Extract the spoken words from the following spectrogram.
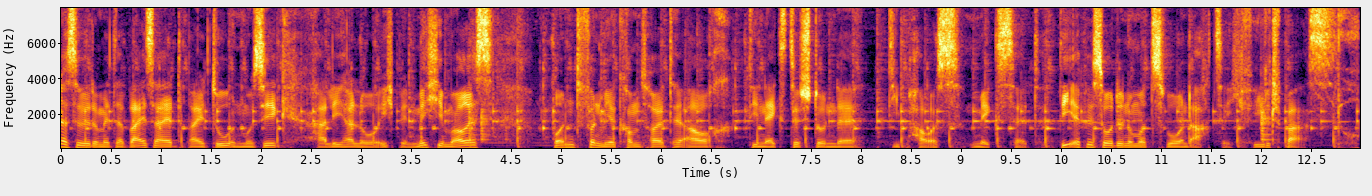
dass ihr wieder mit dabei seid bei Du und Musik. Hallo, ich bin Michi Morris und von mir kommt heute auch die nächste Stunde Deep House Mix Set. Die Episode Nummer 82. Viel Spaß. Du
